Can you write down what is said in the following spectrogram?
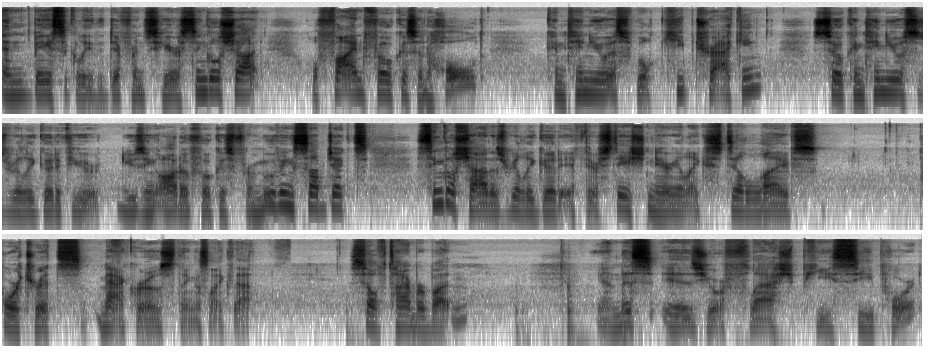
And basically the difference here, single shot will find focus and hold, continuous will keep tracking. So continuous is really good if you're using autofocus for moving subjects. Single shot is really good if they're stationary like still lifes, portraits, macros, things like that. Self-timer button, and this is your Flash PC port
